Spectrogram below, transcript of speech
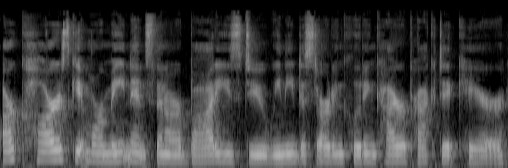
Our cars get more maintenance than our bodies do. We need to start including chiropractic care.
